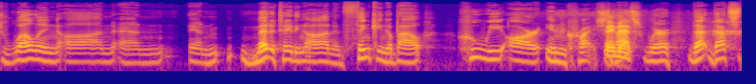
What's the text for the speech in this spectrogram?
dwelling on and and meditating on and thinking about who we are in Christ. Amen. That's where that that's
